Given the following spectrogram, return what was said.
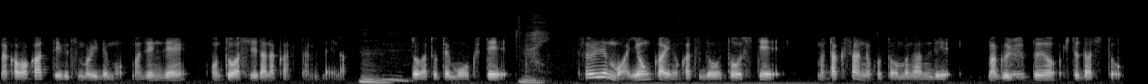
なんか分かっているつもりでも、まあ、全然本当は知らなかったみたいなうん。ことがとても多くてうんはい。それでも4回の活動を通して、まあ、たくさんのことを学んで、まあ、グループの人たちと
